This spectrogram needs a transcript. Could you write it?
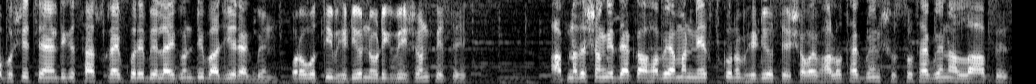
অবশ্যই চ্যানেলটিকে সাবস্ক্রাইব করে বেল আইকনটি বাজিয়ে রাখবেন পরবর্তী ভিডিও নোটিফিকেশন পেতে। আপনাদের সঙ্গে দেখা হবে আমার নেক্সট কোনো ভিডিওতে সবাই ভালো থাকবেন, সুস্থ থাকবেন, আল্লাহ হাফেজ।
